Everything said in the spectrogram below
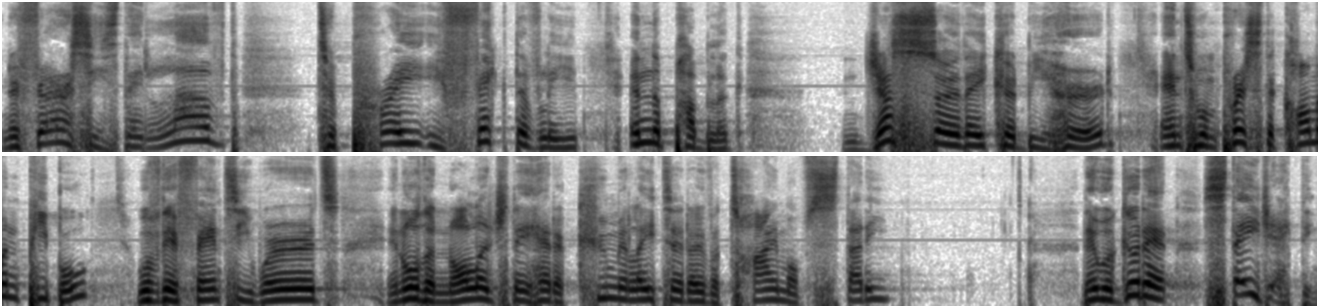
You know, Pharisees, they loved to pray effectively in the public just so they could be heard and to impress the common people with their fancy words and all the knowledge they had accumulated over time of study. They were good at stage acting,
